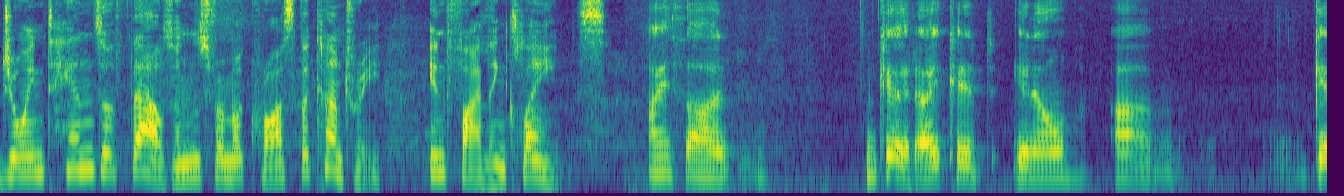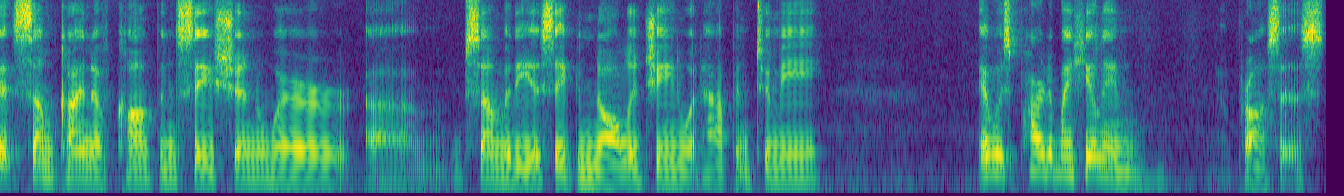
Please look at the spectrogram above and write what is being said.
joined tens of thousands from across the country in filing claims. I thought, good, I could, you know, um, get some kind of compensation where um, somebody is acknowledging what happened to me. It was part of my healing process.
